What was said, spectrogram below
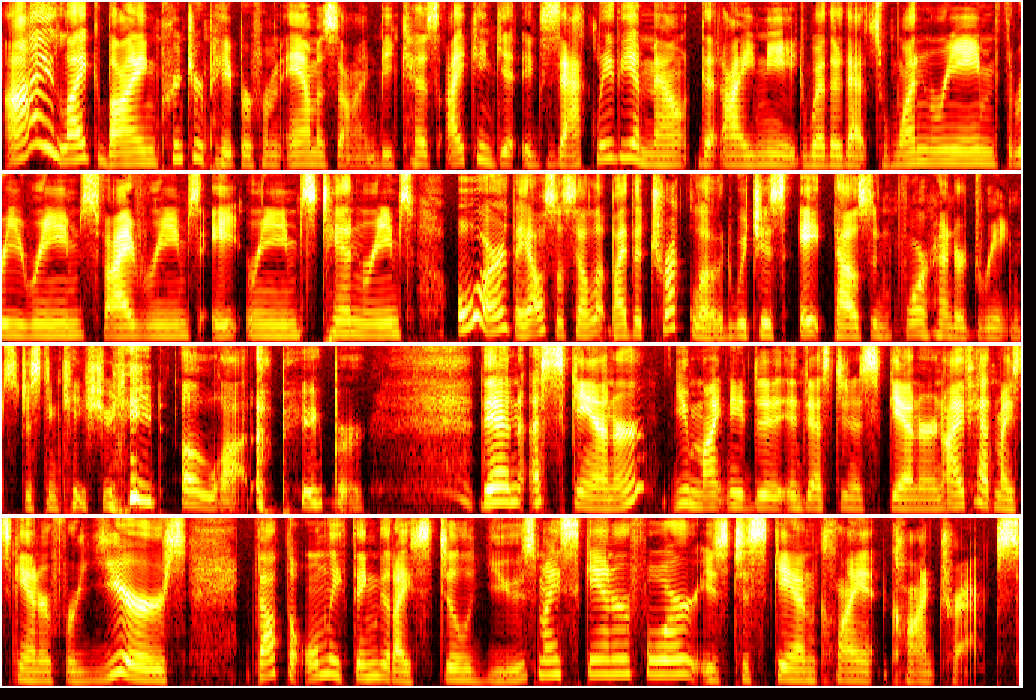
I like buying printer paper from Amazon because I can get exactly the amount that I need, whether that's one ream, three reams, five reams, eight reams, 10 reams, or they also sell it by the truckload, which is 8,400 reams, just in case you need a lot of paper. Then a scanner. You might need to invest in a scanner. And I've had my scanner for years. About the only thing that I still use my scanner for is to scan client contracts.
